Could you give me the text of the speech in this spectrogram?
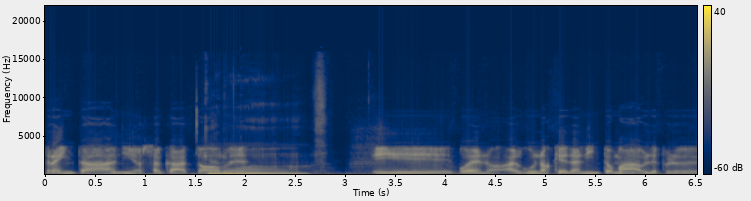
30 años acá, tome. Y bueno, algunos quedan intomables, pero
